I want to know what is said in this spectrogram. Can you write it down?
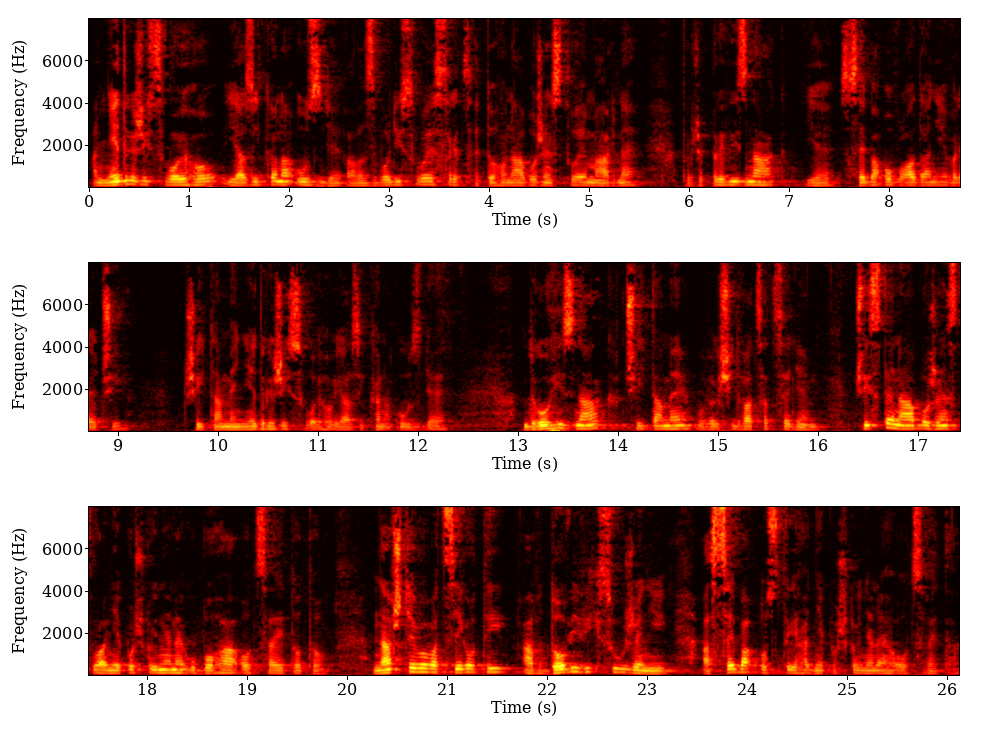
a nedrží svojho jazyka na úzde, ale zvodí svoje srdce, toho náboženstvo je márne. Takže prvý znak je sebaovládanie v reči. Čítame, nedrží svojho jazyka na úzde. Druhý znak čítame vo verši 27. Čisté náboženstvo a nepoškvrnené u Boha Otca je toto. Navštevovať siroty a vdovy v ich súžení a seba ostriehať nepoškvrneného od sveta.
